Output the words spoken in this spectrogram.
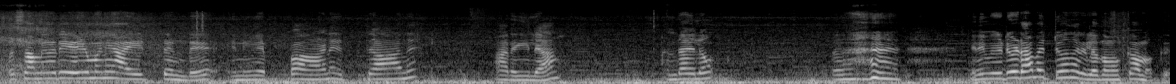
ഇപ്പോൾ സമയം ഒരു ഏഴ് മണി ആയിട്ടുണ്ട്. ഇനി എപ്പോഴാണ് എത്താന്ന് അറിയില്ല. എന്തായാലും ഇനി വീഡിയോ ഇടാൻ പറ്റുമോ അറിയില്ല. നോക്കാം നമുക്ക്.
